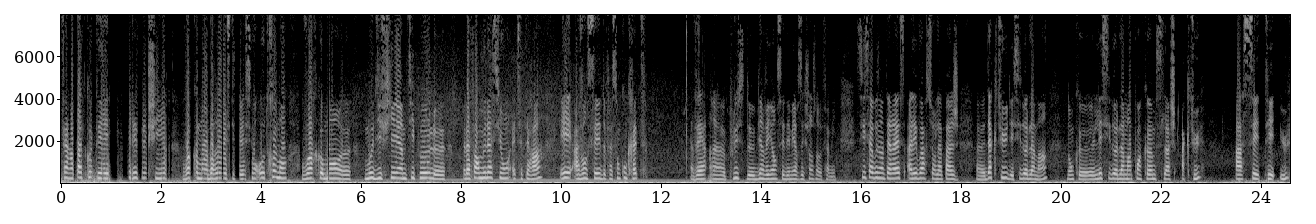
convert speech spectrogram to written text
faire un pas de côté, réfléchir, voir comment aborder la situation autrement, voir comment euh, modifier un petit peu la formulation, etc. Et avancer de façon concrète vers plus de bienveillance et des meilleurs échanges dans votre famille. Si ça vous intéresse, allez voir sur la page euh, d'actu des six doigts de la main, donc euh, les six doigts de la main.com slash actu, A-C-T-U,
